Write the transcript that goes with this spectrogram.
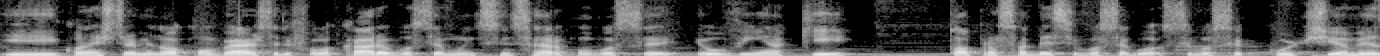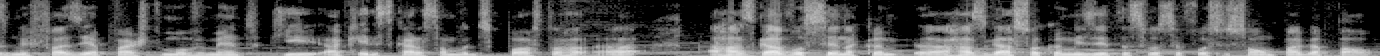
E quando a gente terminou a conversa, ele falou: "Cara, eu vou ser muito sincero com você. Eu vim aqui só para saber se você se você curtia mesmo e fazia parte do movimento, que aqueles caras estavam dispostos a, a- a rasgar você na a rasgar sua camiseta se você fosse só um paga-pau,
